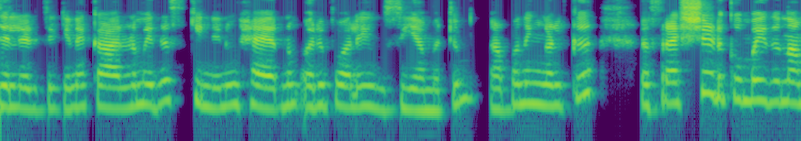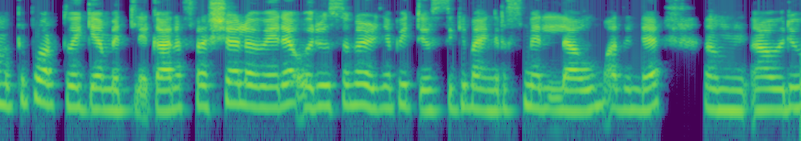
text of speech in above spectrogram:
ജെൽ എടുത്തിരിക്കുന്നത് കാരണം ഇത് സ്കിന്നിനും ഹെയറിനും ഒരുപോലെ യൂസ് ചെയ്യാൻ പറ്റും. അപ്പൊ നിങ്ങൾക്ക് ഫ്രഷ് എടുക്കുമ്പോൾ ഇത് നമുക്ക് പുറത്ത് വയ്ക്കാൻ പറ്റില്ല. കാരണം ഫ്രഷ് അലോവേര ഒരു ദിവസം കഴിഞ്ഞ പിറ്റേ ദിവസത്തേക്ക് ഭയങ്കര സ്മെല്ലാവും അതിന്റെ ആ ഒരു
